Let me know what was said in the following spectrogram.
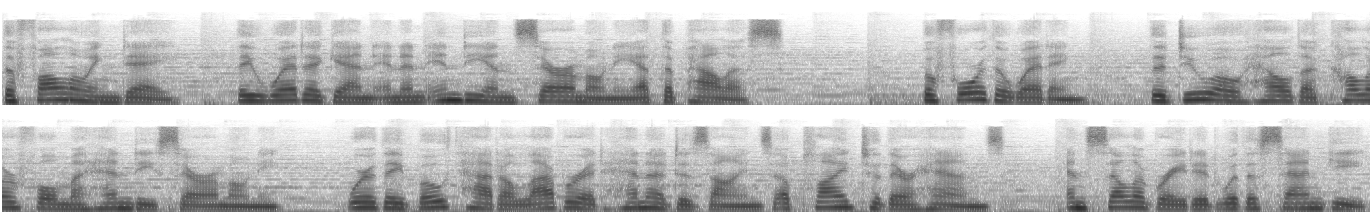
The following day, they wed again in an Indian ceremony at the palace. Before the wedding, the duo held a colorful mehendi ceremony, where they both had elaborate henna designs applied to their hands, and celebrated with a sangeet,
